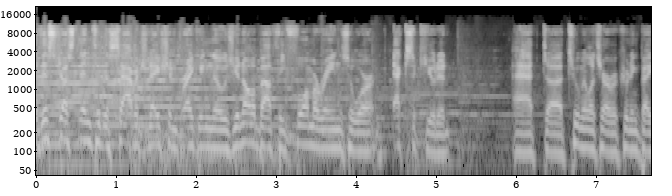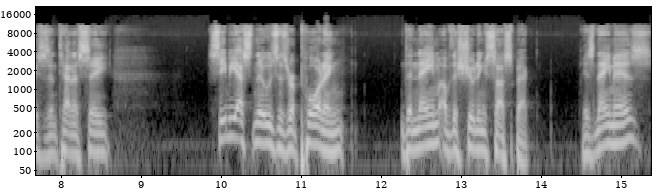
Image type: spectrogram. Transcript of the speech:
right, this just into the Savage Nation breaking news. You know about the four Marines who were executed at uh, two military recruiting bases in Tennessee. CBS News is reporting the name of the shooting suspect. His name is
